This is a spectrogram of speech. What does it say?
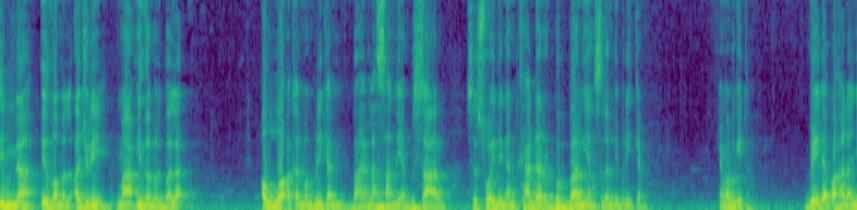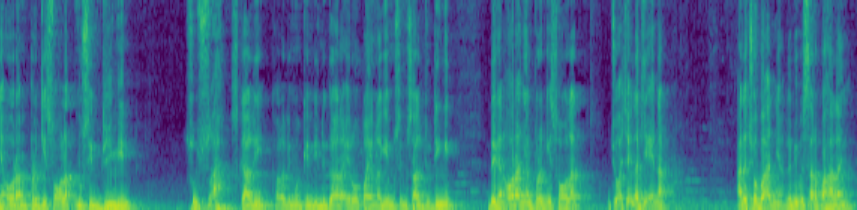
Inna idhamal ajri ma idhamal bala. Allah akan memberikan balasan yang besar sesuai dengan kadar beban yang sedang diberikan. Emang begitu. Beda pahalanya orang pergi sholat musim dingin, susah sekali kalau mungkin di negara Eropa yang lagi musim salju dingin, dengan orang yang pergi sholat cuaca lagi enak. Ada cobaannya, lebih besar pahalanya.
